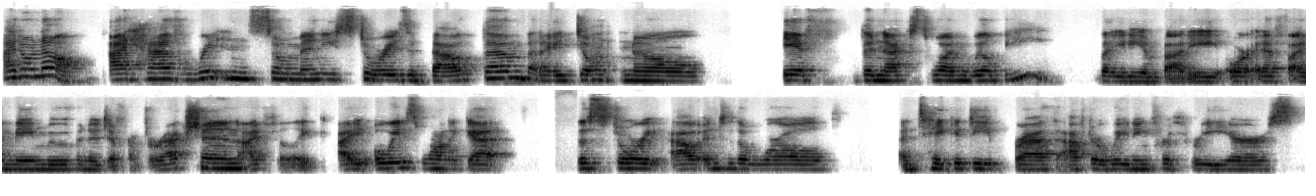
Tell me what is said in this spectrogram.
I don't know. I have written so many stories about them, but I don't know if the next one will be Lady and Buddy or if I may move in a different direction. I feel like I always want to get the story out into the world and take a deep breath after waiting for three years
